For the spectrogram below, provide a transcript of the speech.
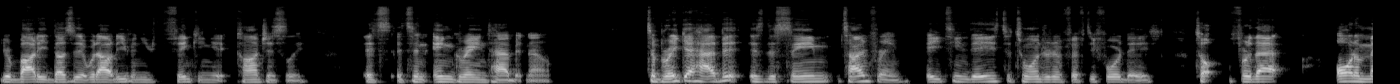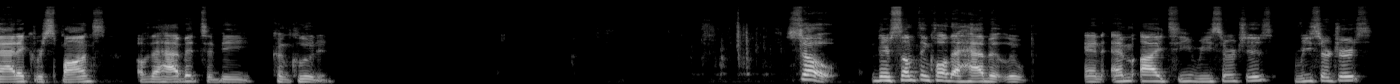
your body does it without even you thinking it consciously. It's it's an ingrained habit now. To break a habit is the same time frame, 18 days to 254 days to for that automatic response of the habit to be concluded. So there's something called a habit loop, and MIT researchers researchers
